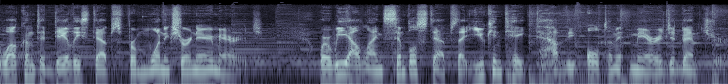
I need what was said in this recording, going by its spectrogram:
Welcome to Daily Steps from One Extraordinary Marriage, where we outline simple steps that you can take to have the ultimate marriage adventure.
